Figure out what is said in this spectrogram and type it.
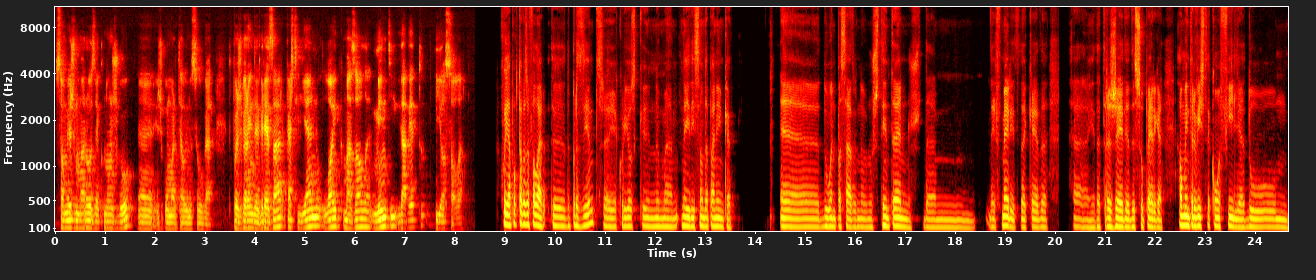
só mesmo Maroso é que não jogou, uh, jogou Martelli no seu lugar. Depois jogaram ainda Grezar, Castilhano, Loic, Mazola, Menti, Gabeto e Ossola. Foi há pouco estavas a falar de, de, presentes, é curioso que numa, na edição da Panenka uh, do ano passado, no, nos 70 anos da, da efeméride da queda uh, e da tragédia de Superga, há uma entrevista com a filha do,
